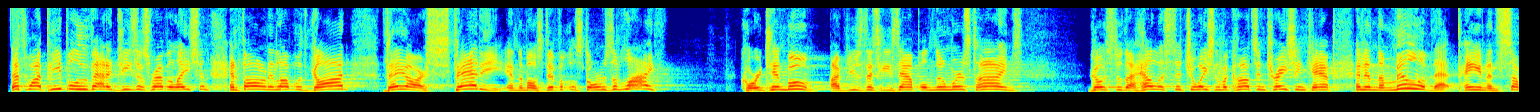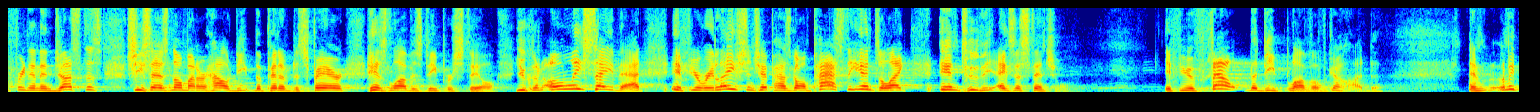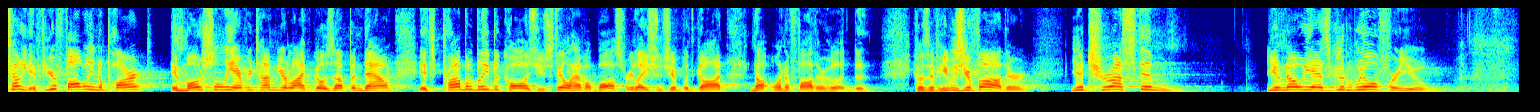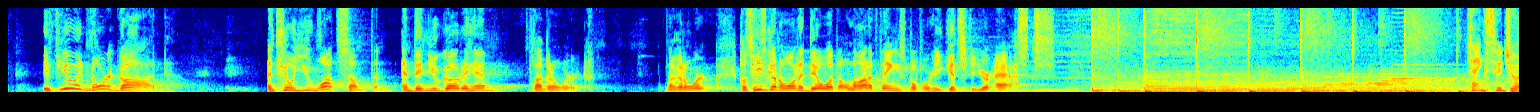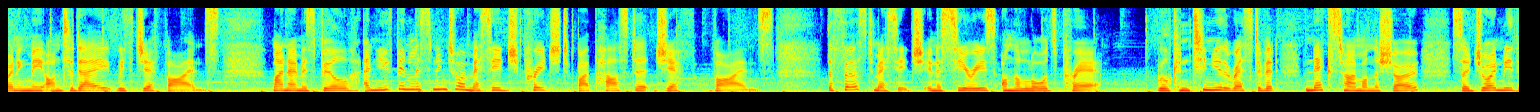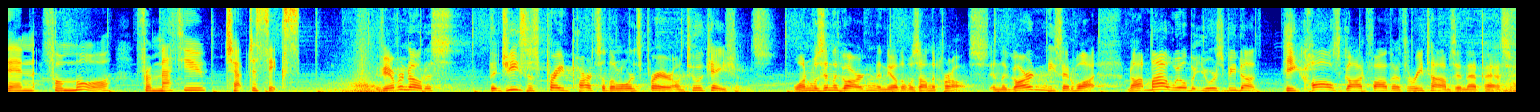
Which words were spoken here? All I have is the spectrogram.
That's why people who've had a Jesus revelation and fallen in love with God, they are steady in the most difficult storms of life. Corrie ten Boom, I've used this example numerous times, goes through the hellish situation of a concentration camp, and in the middle of that pain and suffering and injustice, she says, no matter how deep the pit of despair, his love is deeper still. You can only say that if your relationship has gone past the intellect into the existential. If you felt the deep love of God. And let me tell you, if you're falling apart emotionally every time your life goes up and down, it's probably because you still have a boss relationship with God, not one of fatherhood. Because if He was your father, you trust Him. You know He has goodwill for you. If you ignore God until you want something and then you go to Him, it's not going to work. Not going to work. Because He's going to want to deal with a lot of things before He gets to your asks. Thanks for joining me on Today with Jeff Vines. My name is Bill, and you've been listening to a message preached by Pastor Jeff Vines, the first message in a series on the Lord's Prayer. We'll continue the rest of it next time on the show, so join me then for more from Matthew chapter 6. Have you ever noticed that Jesus prayed parts of the Lord's Prayer on two occasions? One was in the garden and the other was on the cross. In the garden, he said, What? Not my will, but yours be done. He calls God Father three times in that passage.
